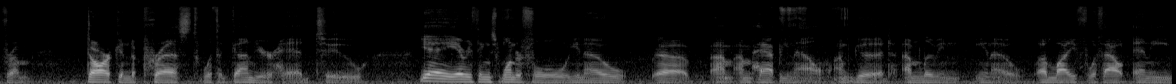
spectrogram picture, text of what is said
from dark and depressed with a gun to your head to yay, everything's wonderful, you know, uh, I'm, I'm happy now. I'm good. I'm living, you know, a life without any,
